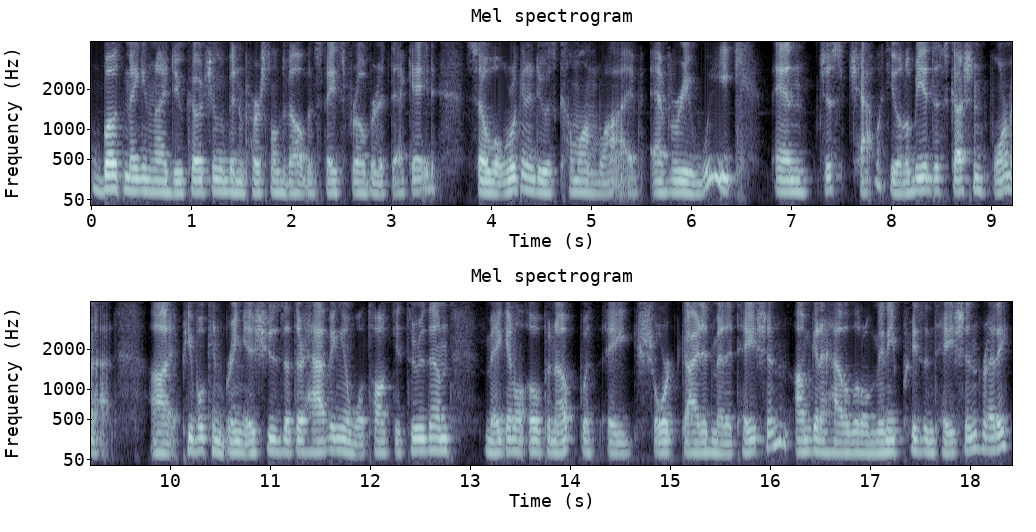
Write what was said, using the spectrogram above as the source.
both Megan and I do coaching. We've been in personal development space for over a decade. So what we're going to do is come on live every week and just chat with you. It'll be a discussion format. Uh, people can bring issues that they're having and we'll talk you through them. Megan will open up with a short guided meditation. I'm going to have a little mini presentation ready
